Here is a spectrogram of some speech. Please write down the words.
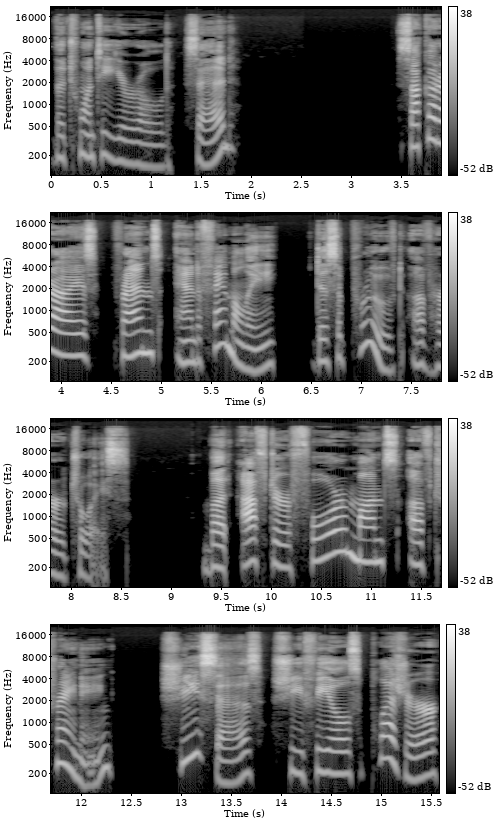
the 20 year old said. Sakurai's friends and family disapproved of her choice. But after four months of training, she says she feels pleasure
